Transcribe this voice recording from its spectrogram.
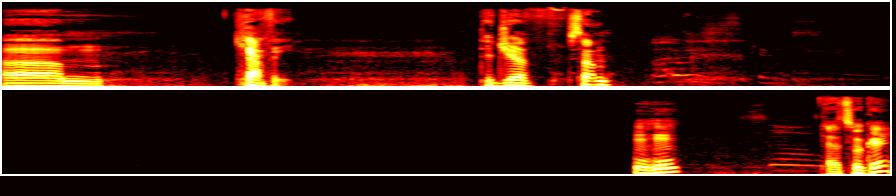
Um, Kathy, did you have something? Mm-hmm. That's okay.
